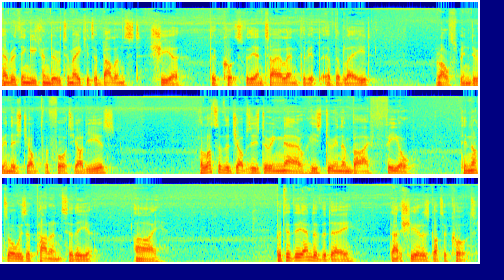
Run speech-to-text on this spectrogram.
Everything he can do to make it a balanced shear that cuts for the entire length of, it, of the blade. Ralph's been doing this job for 40 odd years. A lot of the jobs he's doing now, he's doing them by feel. They're not always apparent to the eye. But at the end of the day, that shear has got a cut.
